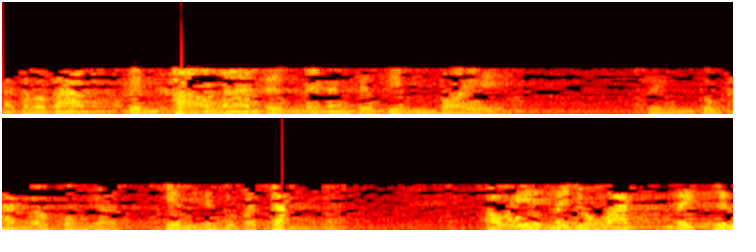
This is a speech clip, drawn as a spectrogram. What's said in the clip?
อาตมาภาพเป็นข่าวหน้าถึงในหนังสือพิมพ์บ่อย ซึ่งทุกท่านก็คงจะเห็นกันอยู่ประจำเอาเอ็ดมาอยู่วัดได้ขึ้น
